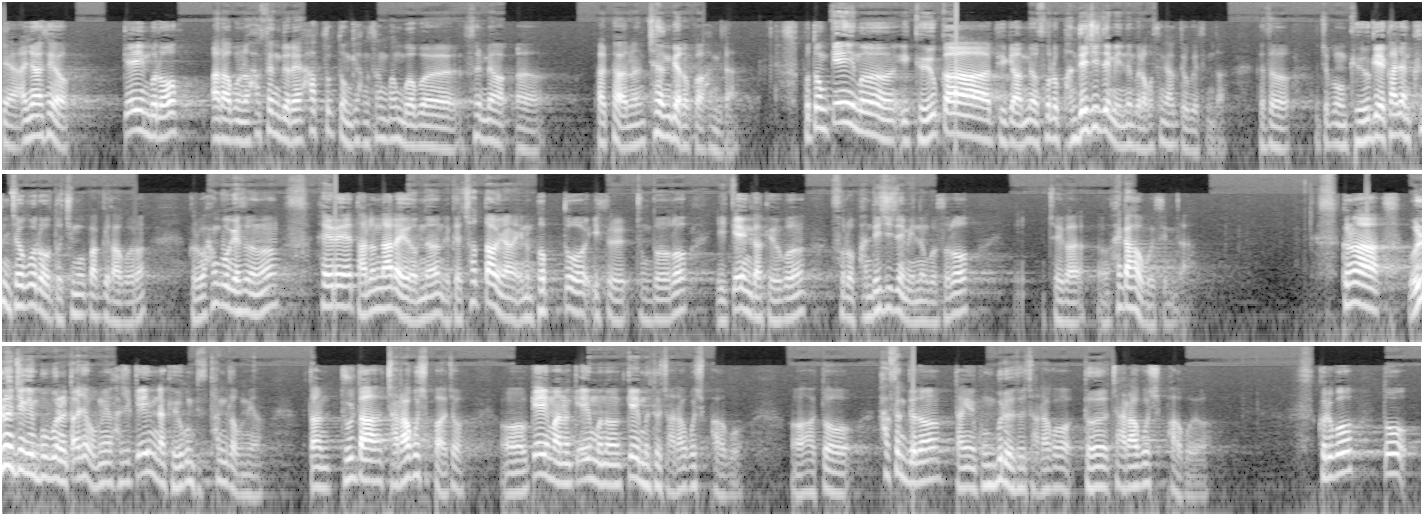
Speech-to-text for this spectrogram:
예, 안녕하세요. 게임으로 알아보는 학생들의 합숙 동기 향상 방법을 설명, 어, 발표하는 최은별학과 합니다. 보통 게임은 이 교육과 비교하면 서로 반대 지점이 있는 거라고 생각되고 있습니다. 그래서 어찌 보면 교육의 가장 큰 적으로도 지목받기도 하고요. 그리고 한국에서는 해외 다른 나라에 없는 이렇게 셧다운이라는 이런 법도 있을 정도로 이 게임과 교육은 서로 반대 지점이 있는 것으로 저희가 어, 생각하고 있습니다. 그러나 원론적인 부분을 따져보면 사실 게임이나 교육은 비슷합니다 보면 일단 둘 다 잘하고 싶어 하죠. 어, 게임하는 게이머는 게임을 더 잘하고 싶어 하고 어, 또 학생들은 당연히 공부를 더 잘하고 더 잘하고 싶어 하고요. 그리고 또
